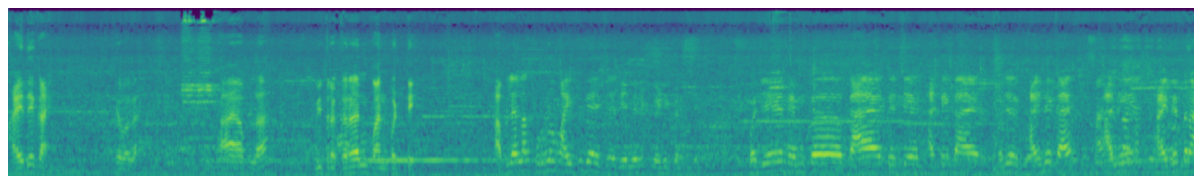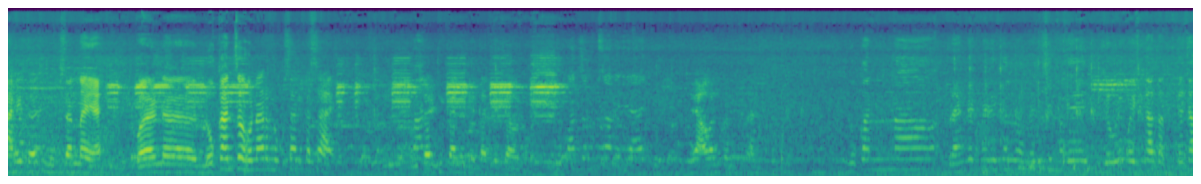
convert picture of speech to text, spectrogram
फायदे काय? हे बघा. हा आहे आपला मित्र करण पानपट्टे. आपल्याला पूर्ण माहिती द्यायची आहे जेनेरिक मेडिकलचे म्हणजे नेमकं काय त्याचे घाटे काय म्हणजे फायदे काय? आणि फायदे तर आहेतच नुकसान नाही आहे. पण लोकांचं होणारं नुकसान कसं आहे? इतर ठिकाणी घेतात त्याच्यावर. हे आवाज बंद लोकांना ब्रँडेड मेडिकल मेडिसिनमध्ये जेवढे पैसे जातात त्याच्या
